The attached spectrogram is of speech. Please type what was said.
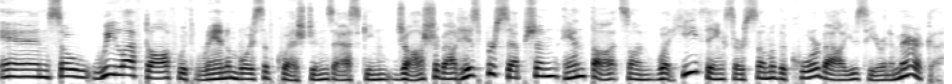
And so we left off with random voice of questions asking Josh about his perception and thoughts on what he thinks are some of the core values here in America.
